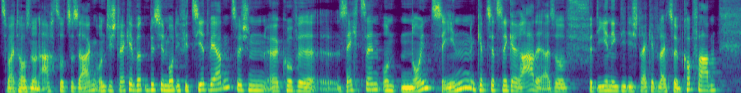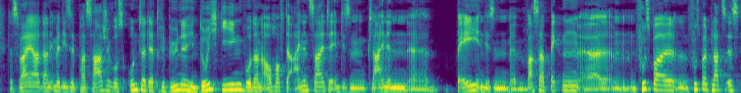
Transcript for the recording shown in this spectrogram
2008 sozusagen. Und die Strecke wird ein bisschen modifiziert werden. Zwischen äh, Kurve äh, 16 und 19 gibt's jetzt eine Gerade. Also für diejenigen, die die Strecke vielleicht so im Kopf haben, das war ja dann immer diese Passage, wo es unter der Tribüne hindurchging, wo dann auch auf der einen Seite in diesem kleinen äh, Bay, in diesem äh, Wasserbecken äh, ein Fußball, ein Fußballplatz ist.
